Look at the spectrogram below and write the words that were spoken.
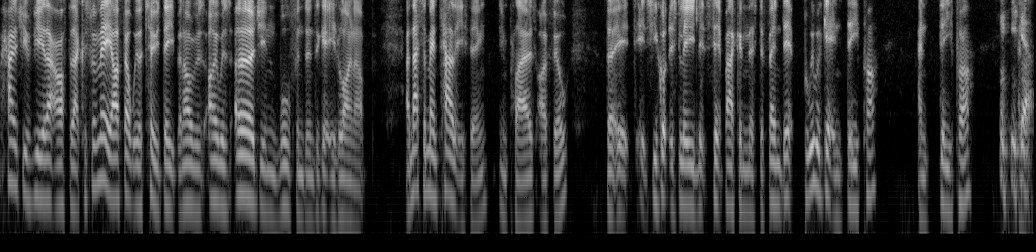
How did you view that after that? Because for me, I felt we were too deep, and I was I was urging Woolfenden to get his line up, and that's a mentality thing in players. I feel that it's it's you got this lead, let's sit back and let's defend it. But we were getting deeper and deeper, yeah, and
